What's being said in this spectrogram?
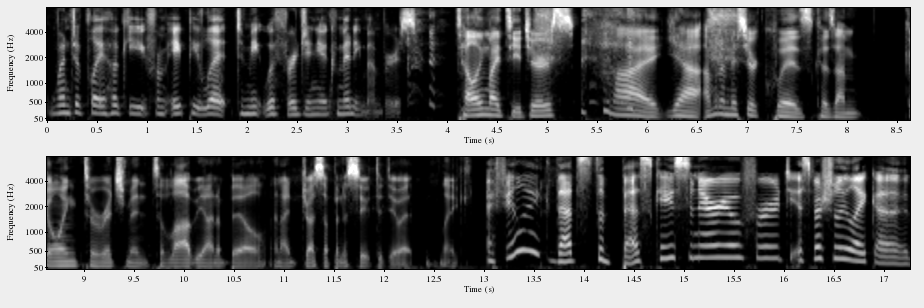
went to play hooky from AP Lit to meet with Virginia committee members. telling my teachers, "Hi, yeah, I'm gonna miss your quiz because I'm going to Richmond to lobby on a bill, and I dress up in a suit to do it." Like, I feel like that's the best case scenario for, t- especially like a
